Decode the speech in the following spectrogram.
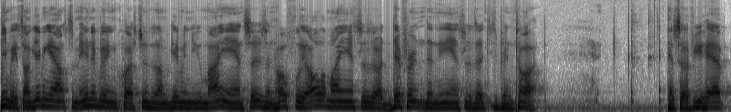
Anyway, so I'm giving out some interviewing questions and I'm giving you my answers, and hopefully all of my answers are different than the answers that you've been taught. And so if you have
